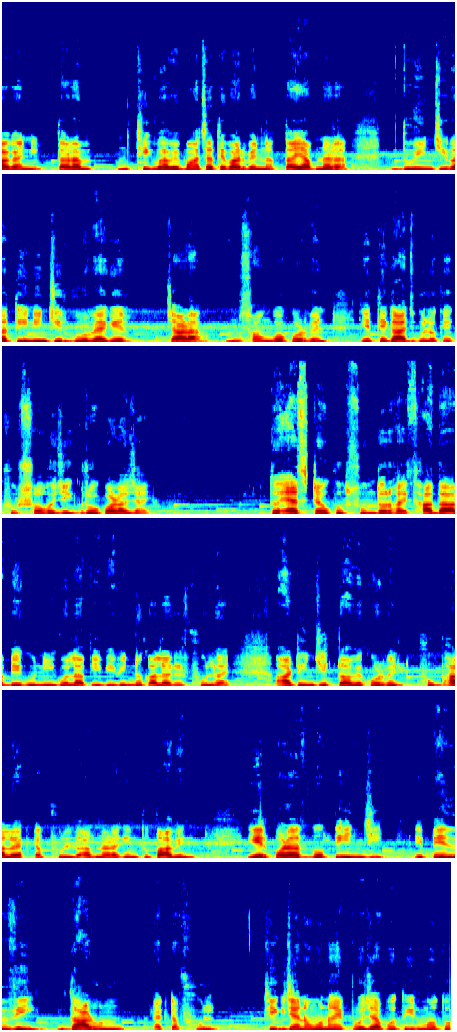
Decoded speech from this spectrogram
বাগানি, তারা ঠিকভাবে বাঁচাতে পারবেন না। তাই আপনারা দু ইঞ্চি বা তিন ইঞ্চির গ্রো ব্যাগের চারা সংগ্রহ করবেন। এতে গাছগুলোকে খুব সহজেই গ্রো করা যায়। তো অ্যাসটাও খুব সুন্দর হয়, সাদা, বেগুনি, গোলাপি, বিভিন্ন কালারের ফুল হয়। আট ইঞ্চির টবে করবেন, খুব ভালো একটা ফুল আপনারা কিন্তু পাবেন। এরপর আসব পেনজি। এই পেনজি দারুণ একটা ফুল, ঠিক যেন মনে হয় প্রজাপতির মতো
